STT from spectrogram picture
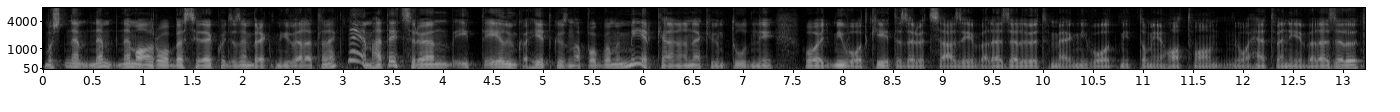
most nem, nem, nem arról beszélek, hogy az emberek műveletlenek, nem, hát egyszerűen itt élünk a hétköznapokban, mert miért kellene nekünk tudni, hogy mi volt 2500 évvel ezelőtt, meg mi volt, mit tudom én, 60-70 évvel ezelőtt.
